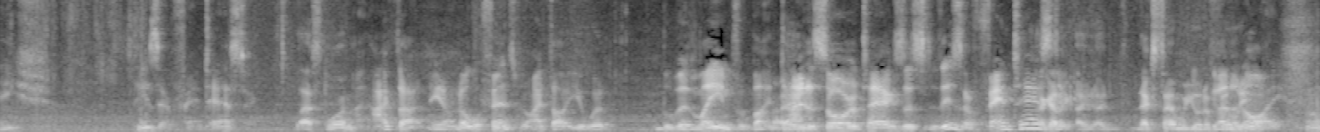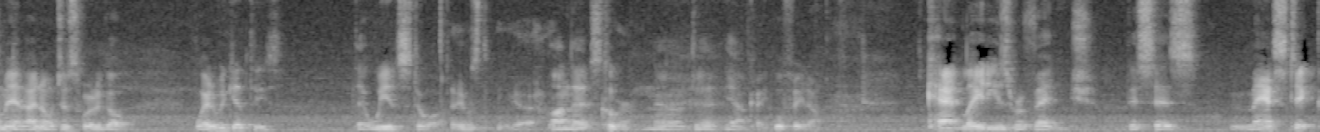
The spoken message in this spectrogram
Eesh. These are fantastic. Last one. I, I thought, you know, no offense, but I thought you were a little bit lame for buying I- dinosaur attacks. This, these are fantastic. I got I, I, Next time we go to Philly, Illinois. Oh man, I know just where to go. Where do we get these? That weird store. it was yeah. On that Store. cook. No, the, yeah, okay, we'll figure it out. Cat Lady's Revenge. This says Mastic,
